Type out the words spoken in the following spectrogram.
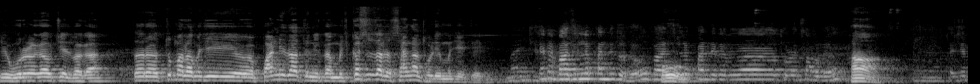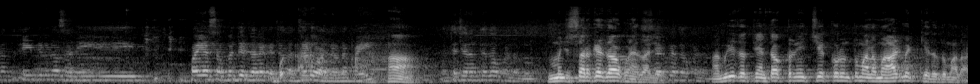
हे उरळगावचे आहेत बघा. तर तुम्हाला म्हणजे पाणी जातं नाही का? म्हणजे कसं झालं? सांगा थोडी म्हणजे ते. काय ना बाजरीला पाणी देत होतो. बाजरीला पाणी देत होता थोडं चावलं. हां. त्याच्यानंतर एक दीड तासाने पाय असा बदल झाला का? त्याला जड व्हायला लागला पायी. हां. मग त्याच्यानंतर दवाखान्यात आलो. म्हणजे सरकारी दवाखान्यात आले. सरकारी दवाखान्यात. आम्ही तर त्या डॉक्टरनी चेक करून तुम्हाला मग ॲडमिट केलं तुम्हाला.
